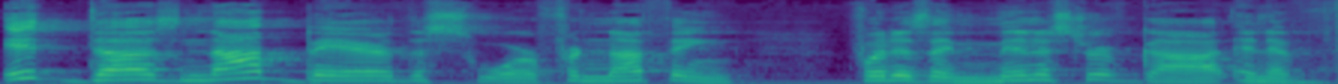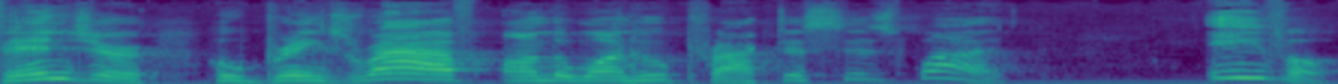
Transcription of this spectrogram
it does not bear the sword for nothing. For it is a minister of God, an avenger who brings wrath on the one who practices what? Evil.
